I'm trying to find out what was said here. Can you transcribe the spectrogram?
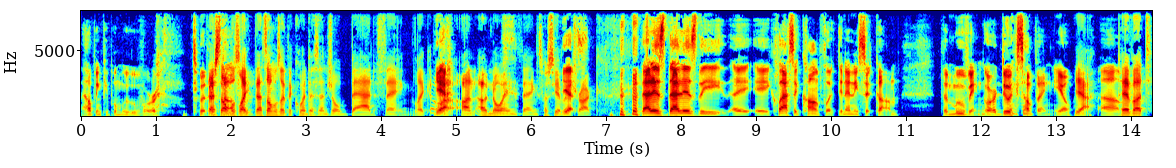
helping people move or do other That's almost like that's almost like the quintessential bad thing, like Yeah. uh, an annoying thing, especially if you have Yes. a truck. that is that is the a, a classic conflict in any sitcom, the moving or doing something. You know. yeah, Um, pivot.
